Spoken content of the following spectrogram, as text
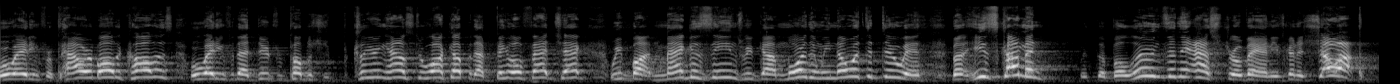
we're waiting for Powerball to call us. We're waiting for that dude from Publishers Clearinghouse to walk up with that big old fat check. We've bought magazines. We've got more than we know what to do with. But he's coming with the balloons in the Astro van. He's going to show up.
